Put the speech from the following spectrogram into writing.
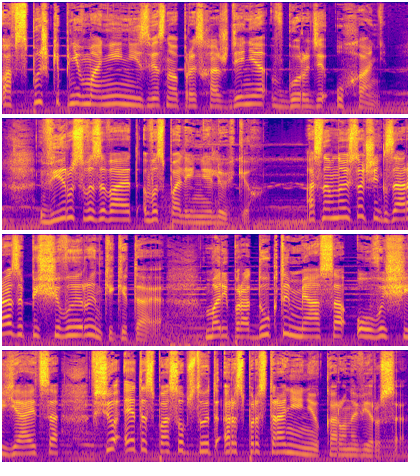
о вспышке пневмонии неизвестного происхождения в городе Ухань. Вирус вызывает воспаление легких. Основной источник заразы – пищевые рынки Китая. Морепродукты, мясо, овощи, яйца – все это способствует распространению коронавируса.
